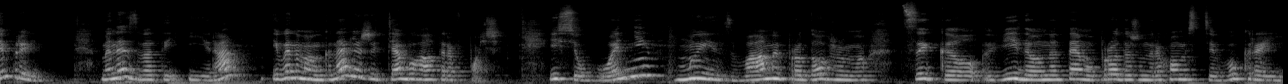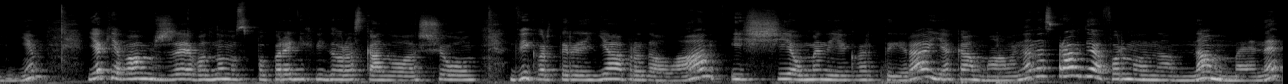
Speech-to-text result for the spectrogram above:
Всім привіт! Мене звати Іра, і ви на моєму каналі Життя бухгалтера в Польщі. І сьогодні ми з вами продовжуємо цикл відео на тему продажу нерухомості в Україні. Як я вам вже в одному з попередніх відео розказувала, що дві квартири я продала, і ще у мене є квартира, яка мамина насправді оформлена на мене.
